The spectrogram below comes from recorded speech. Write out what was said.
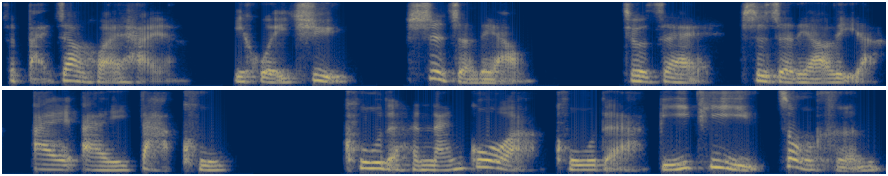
这百丈怀海啊，一回去试着聊，就在侍者寮里啊，哀哀大哭，哭得很难过啊，哭得啊鼻涕纵横。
